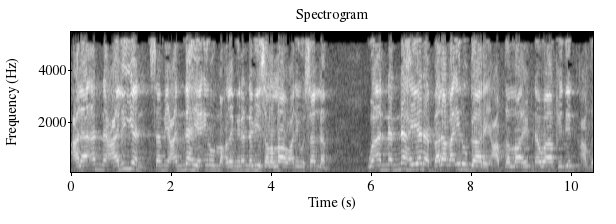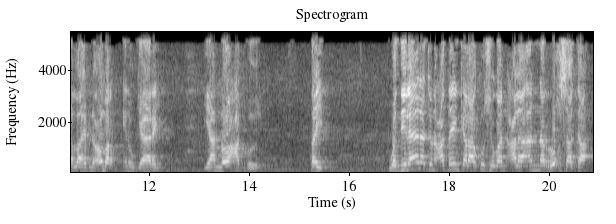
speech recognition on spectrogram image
calaa ana caliyan samica annahya inuu maqlay min annabiy sala allahu alayh wasalam wa ana nahyana balaga inuu gaaray cabdallaahi bna waaqidin cabdallaahi bni cumar inuu gaaray. Yaa noo cad buu yidhi. Ayib wa dilaalatun caddayn kalaa ku sugan calaa ana aruksata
